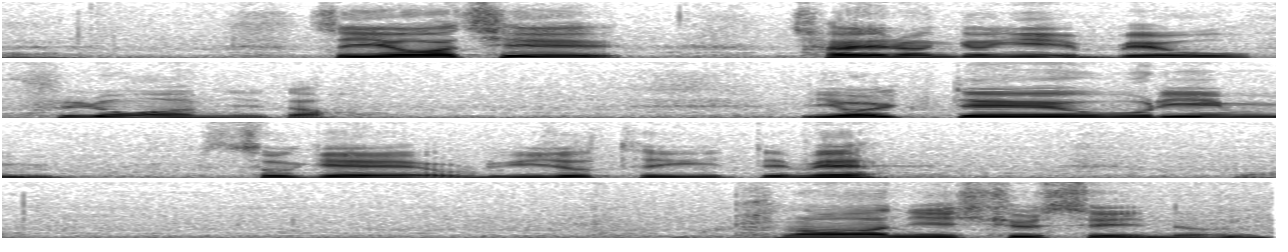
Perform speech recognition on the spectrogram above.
네. 그래서 이와 같이 자연환경이 매우 훌륭합니다. 이 열대 우림 속의 리조트이기 때문에 편안히 쉴 수 있는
